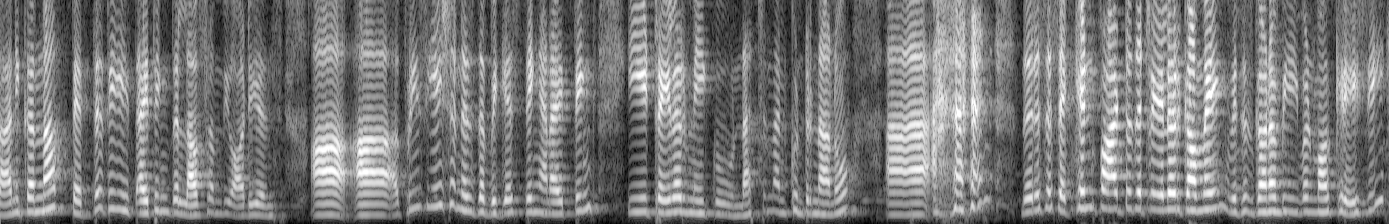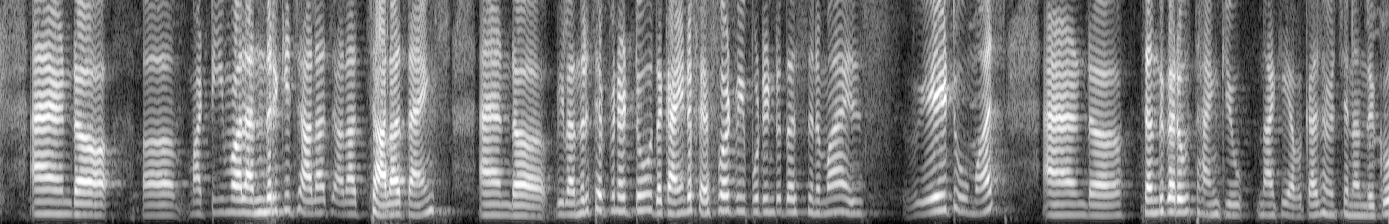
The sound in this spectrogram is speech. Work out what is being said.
దానికన్నా పెద్దది I think the love from the audience ఆ appreciation is the biggest thing and I think ఈ ట్రైలర్ మీకు నచ్చింది అనుకుంటున్నాను and there is a second part to the trailer coming which is gonna be even more crazy and మా టీం వాళ్ళందరికీ చాలా చాలా చాలా థ్యాంక్స్ అండ్ వీళ్ళందరూ చెప్పినట్టు the kind of effort we put in to the cinema is way too much and Chandu garu thank you నాకు ఈ అవకాశం ఇచ్చినందుకు.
